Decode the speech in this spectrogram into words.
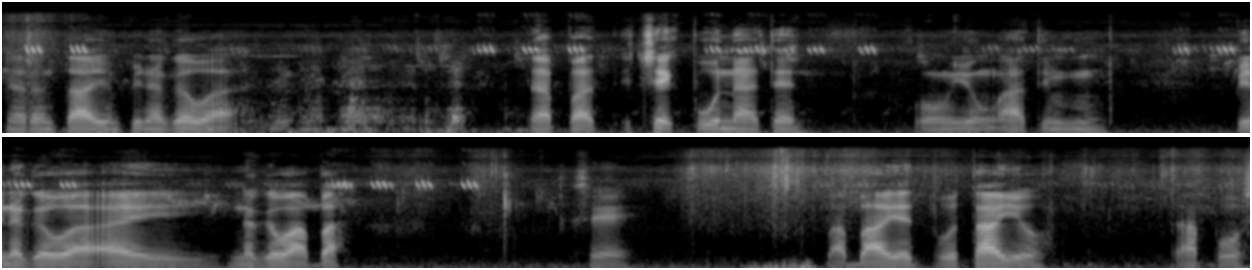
Meron tayong pinagawa. Dapat i-check po natin kung yung ating pinagawa ay nagawa ba. Kasi babayad po tayo tapos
